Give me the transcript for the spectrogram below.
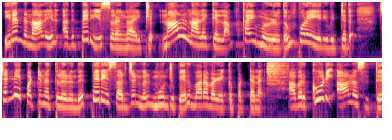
இரண்டு நாளில் அது பெரிய சுரங்காயிற்று. நாலு நாளைக்கெல்லாம் கை முழுவதும் புறையேறிவிட்டது. சென்னை பட்டணத்திலிருந்து பெரிய சர்ஜன்கள் மூன்று பேர் வரவழைக்கப்பட்டனர். அவர் கூடி ஆலோசித்து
